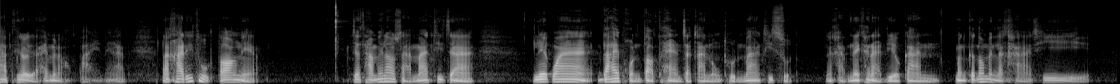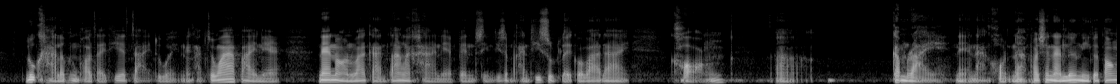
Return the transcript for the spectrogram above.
าพที่เราอยากให้มันออกไปนะครับ ราคาที่ถูกต้องเนี่ยจะทำให้เราสามารถที่จะเรียกว่าได้ผลตอบแทนจากการลงทุนมากที่สุดนะครับในขณะเดียวกันมันก็ต้องเป็นราคาที่ลูกค้าเราพึงพอใจที่จะจ่ายด้วยนะครับจะว่าไปเนี่ยแน่นอนว่าการตั้งราคาเนี่ยเป็นสิ่งที่สำคัญที่สุดเลยก็ว่าได้ ของกำไรในอนาคตนะเพราะฉะนั้นเรื่องนี้ก็ต้อง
